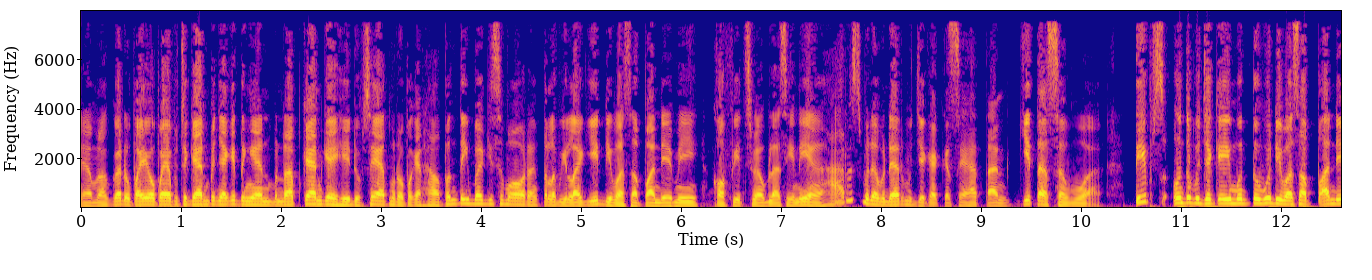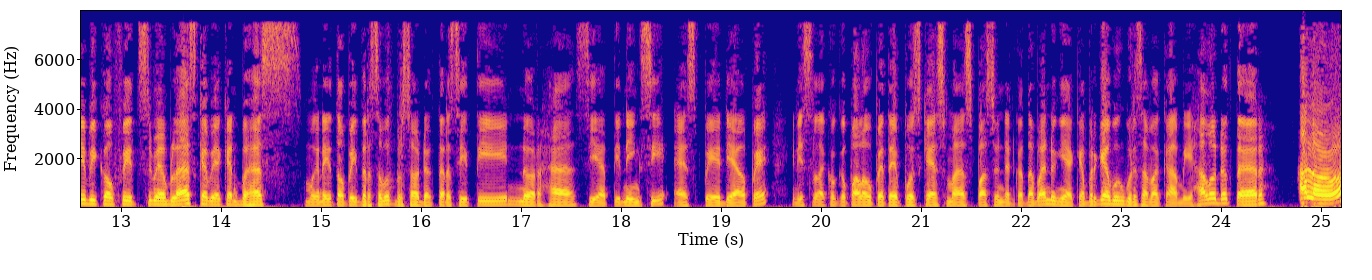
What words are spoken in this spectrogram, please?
Nah, melakukan upaya-upaya pencegahan penyakit dengan menerapkan gaya hidup sehat merupakan hal penting bagi semua orang, terlebih lagi di masa pandemi COVID-19 ini yang harus benar-benar menjaga kesehatan kita semua. Tips untuk menjaga imun tubuh di masa pandemi COVID-19, kami akan bahas mengenai topik tersebut bersama Dr. Siti Nurha Siatiningsi, SPDLP. Ini selaku Kepala UPT Puskesmas Pasundan Kota Bandung yang akan bergabung bersama kami. Halo dokter. Halo.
